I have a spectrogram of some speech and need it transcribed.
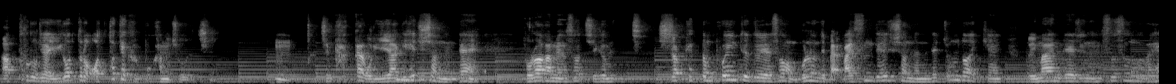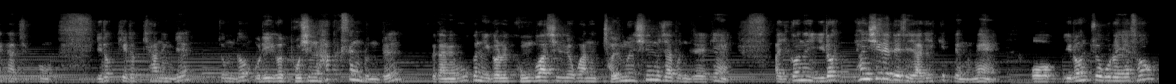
앞으로 우리가 이것들을 어떻게 극복하면 좋을지. 음, 지금 각각 우리 이야기 해주셨는데 돌아가면서 지금 지적했던 포인트들에서 물론 이제 말씀도 해주셨는데 좀 더 이렇게 remind 해주는 수순으로 해가지고 이렇게 이렇게 하는 게 좀 더 우리 이걸 보시는 학생분들 그 다음에 혹은 이걸 공부하시려고 하는 젊은 실무자분들에게 아, 이거는 이런 현실에 대해서 이야기했기 때문에 어, 이런 쪽으로 해서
